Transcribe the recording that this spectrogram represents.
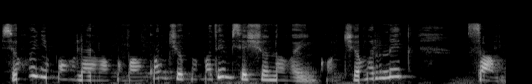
Сьогодні погуляємо по балкончику, подивимося, що новенько. Чимерник сам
